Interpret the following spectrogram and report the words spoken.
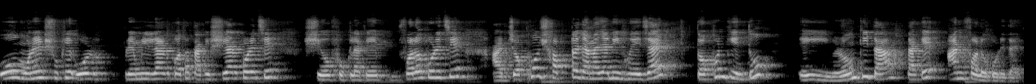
ও মনের সুখে ওর প্রেমলীলার কথা তাকে শেয়ার করেছে, সেও ফোকলাকে ফলো করেছে, আর যখন সবটা জানাজানি হয়ে যায়, তখন কিন্তু এই রঙ্কিতা তাকে আনফলো করে দেয়।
